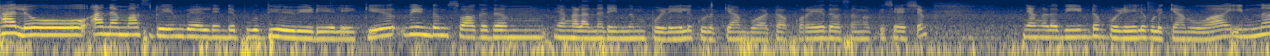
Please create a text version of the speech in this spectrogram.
ഹലോ അനമ്മാസ് ഡ്രീം വേൾഡിന്റെ പുതിയൊരു വീഡിയോയിലേക്ക് വീണ്ടും സ്വാഗതം. ഞങ്ങൾ അന്നേരം ഇന്നും പുഴയിൽ കുളിക്കാൻ പോവാം കേട്ടോ കുറേ ദിവസങ്ങൾക്ക് ശേഷം ഞങ്ങൾ വീണ്ടും പുഴയിൽ കുളിക്കാൻ പോവുക ഇന്ന്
